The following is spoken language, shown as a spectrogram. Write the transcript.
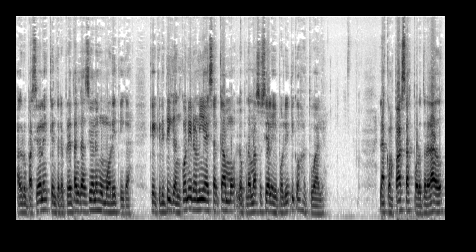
agrupaciones que interpretan canciones humorísticas que critican con ironía y sarcasmo los problemas sociales y políticos actuales. Las comparsas, por otro lado,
